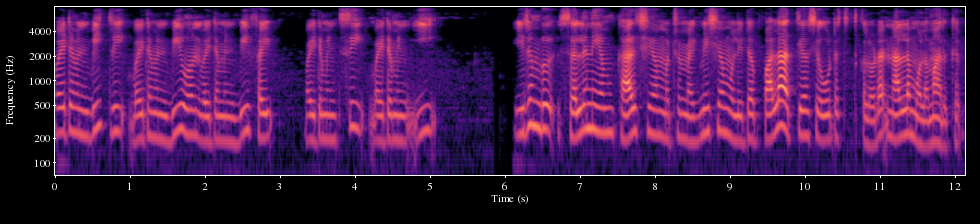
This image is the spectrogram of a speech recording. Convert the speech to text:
vitamin B three vitamin B one vitamin B five vitamin C vitamin E இரும்பு செலினியம் கால்சியம் மற்றும் மெக்னீசியம் உள்ளிட்ட பல அத்தியாவசிய ஊட்டச்சத்துக்களோட நல்ல மூலமாக இருக்குது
